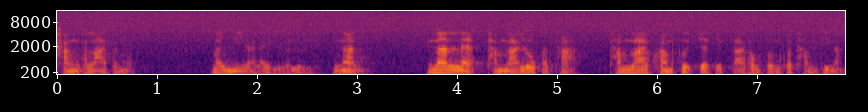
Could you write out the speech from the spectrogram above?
พังทลายไปหมด ไม่มีอะไรเหลือเลย นั่น นั่นแหละทำลายโลกธาตุทำลายความเกิดแก่เจ็บตายของตนก็ทำที่นั่น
